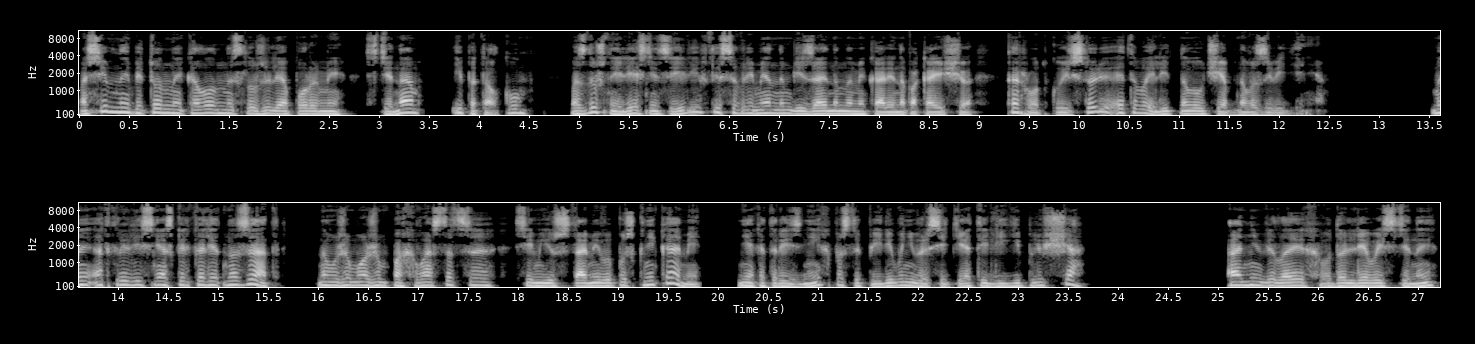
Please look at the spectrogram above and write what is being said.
Массивные бетонные колонны служили опорами стенам и потолку, воздушные лестницы и лифты современным дизайном намекали на пока еще короткую историю этого элитного учебного заведения. Мы открылись несколько лет назад, но уже можем похвастаться семьюстами выпускниками, Некоторые из них поступили в университеты Лиги Плюща. Анни вела их вдоль левой стены,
